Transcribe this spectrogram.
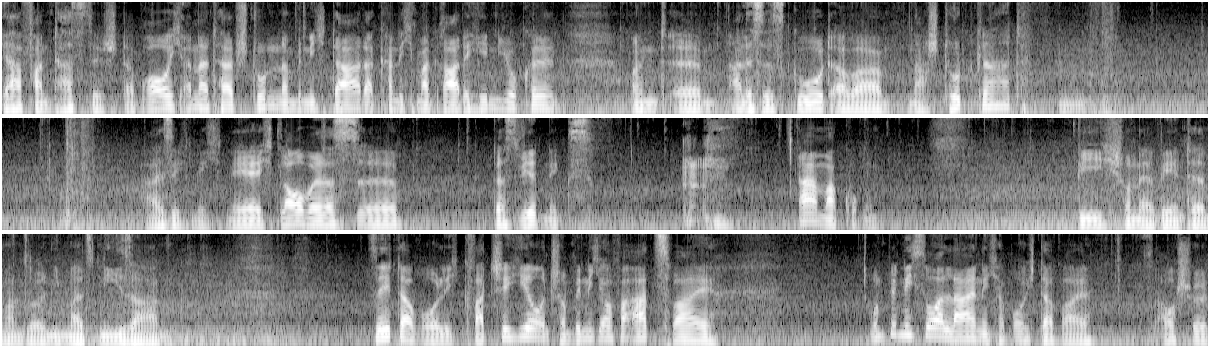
ja, fantastisch. Da brauche ich anderthalb Stunden, dann bin ich da, da kann ich mal gerade hinjuckeln und äh, alles ist gut, aber nach Stuttgart? Hm. Weiß ich nicht. Nee, ich glaube, das, äh, das wird nichts. ah, mal gucken. Wie ich schon erwähnte, man soll niemals nie sagen. Seht da wohl, ich quatsche hier und schon bin ich auf der A2. Und bin nicht so allein, ich habe euch dabei. Ist auch schön.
